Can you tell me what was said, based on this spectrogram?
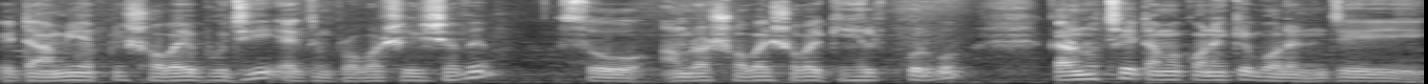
এটা আমি, আপনি সবাই বুঝি, একজন প্রবাসী হিসাবে। সো আমরা সবাই সবাইকে হেল্প করব। কারণ হচ্ছে এটা আমাকে অনেকে বলেন যে,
